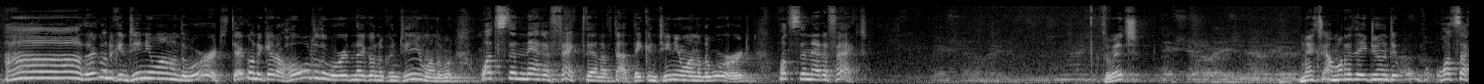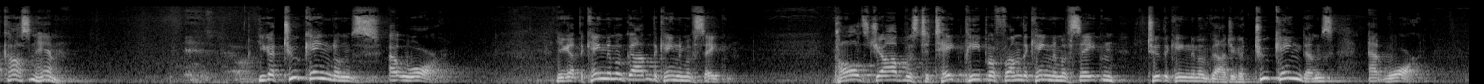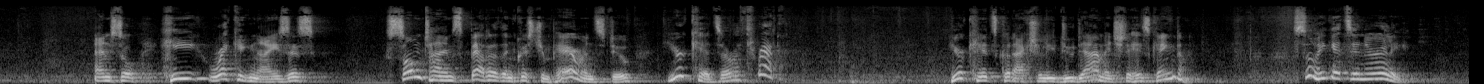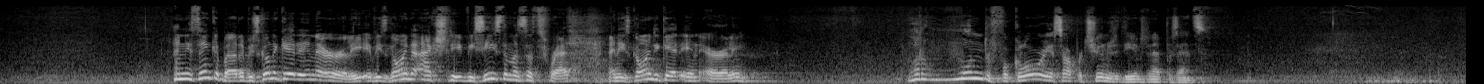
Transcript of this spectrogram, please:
Ah, they're going to continue on in the word. They're going to get a hold of the word and they're going to continue on the word. What's the net effect then of that? They continue on in the word. What's the net effect? Next The which? Next generation Next, and what are they doing? To, what's that costing him? You got two kingdoms at war. You got the kingdom of God and the kingdom of Satan. Paul's job was to take people from the kingdom of Satan to the kingdom of God. You got two kingdoms at war. And so he recognizes, sometimes better than Christian parents do, your kids are a threat. Your kids could actually do damage to his kingdom. So he gets in early. And you think about it, if he's going to get in early, if he's going to actually, if he sees them as a threat and he's going to get in early, what a wonderful, glorious opportunity the internet presents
